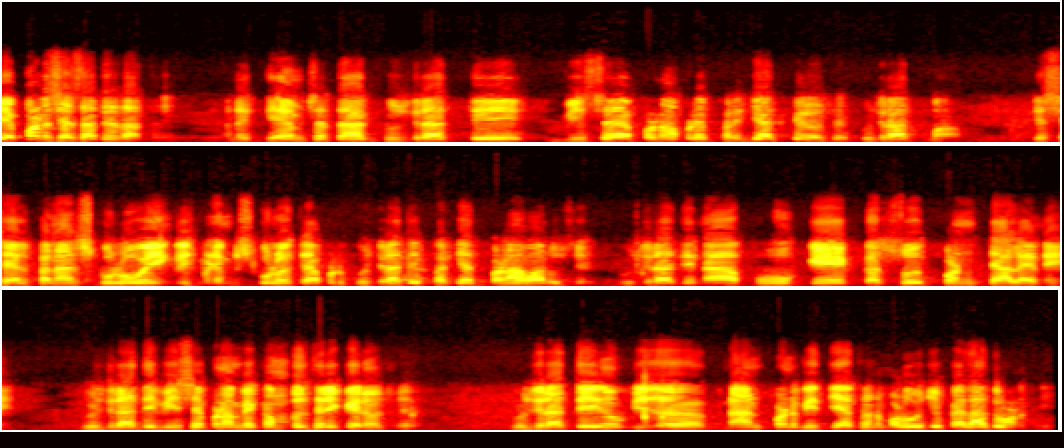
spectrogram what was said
એ પણ છે સાથે સાથે. અને તેમ છતાં ગુજરાતી વિષય પણ આપણે ફરજિયાત કર્યો છે ગુજરાતમાં. કે સેલ્ફ ફાઇનાન્સ સ્કૂલો હોય ઇંગ્લિશ મીડિયમ સ્કૂલ હોય, ત્યાં પણ ગુજરાતી ફરજિયાત ભણાવવાનું છે. ગુજરાતીના ભોગે કશું જ પણ ચાલે નહીં. ગુજરાતી વિષય પણ અમે કમ્પલસરી કર્યો છે. ગુજરાતીનું જ્ઞાન પણ વિદ્યાર્થીઓને મળવું જોઈએ પહેલા ધોરણથી.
